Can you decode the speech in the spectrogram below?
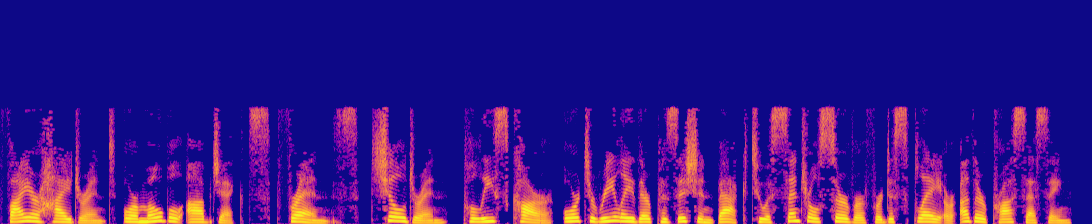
fire hydrant or mobile objects friends, children, police car, or to relay their position back to a central server for display or other processing.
